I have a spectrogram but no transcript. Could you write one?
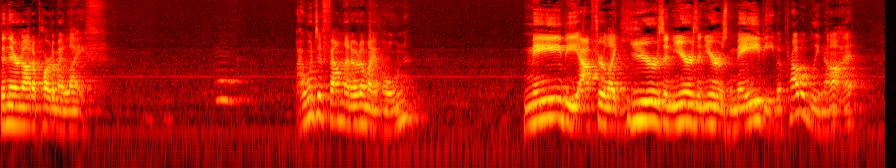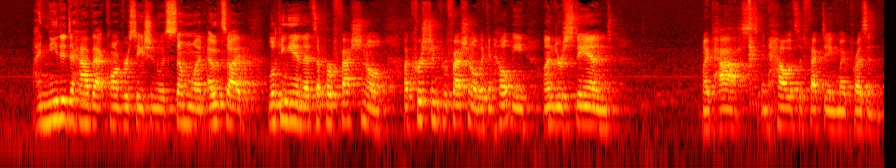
then they're not a part of my life. I wouldn't have found that out on my own. Maybe after like years and years and years, maybe, but probably not. I needed to have that conversation with someone outside looking in that's a professional, a Christian professional that can help me understand my past, and how it's affecting my present.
